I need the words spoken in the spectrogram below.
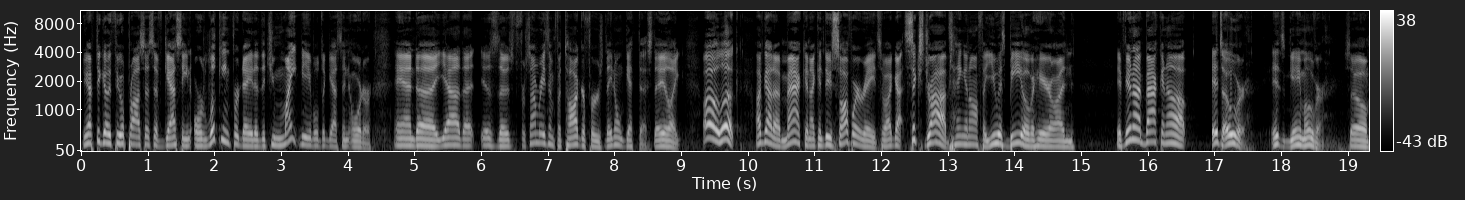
You have to go through a process of guessing or looking for data that you might be able to guess in order. And uh, yeah, that is those. For some reason, photographers they don't get this. They like, oh look, I've got a Mac and I can do software RAID, so I got six drives hanging off a USB over here. On if you're not backing up, it's over. It's game over. So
